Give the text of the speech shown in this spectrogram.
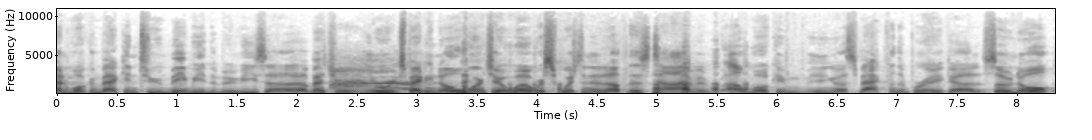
Hi, and welcome back into Meet Me in the Movies. Uh, I bet you, you were expecting Noel, weren't you? Well, we're switching it up this time, and I'm welcoming us back from the break. Uh, so, Noel,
